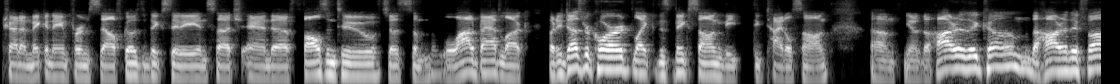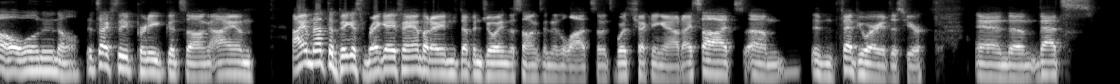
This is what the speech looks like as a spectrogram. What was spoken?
try to make a name for himself, goes to big city and such, and uh, falls into just some a lot of bad luck. But he does record like this big song, the the title song. Um, you know, the harder they come, the harder they fall, one and all. It's actually a pretty good song. I am I am not the biggest reggae fan, but I ended up enjoying the songs in it a lot, so it's worth checking out. I saw it um, in February of this year, and um, that's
